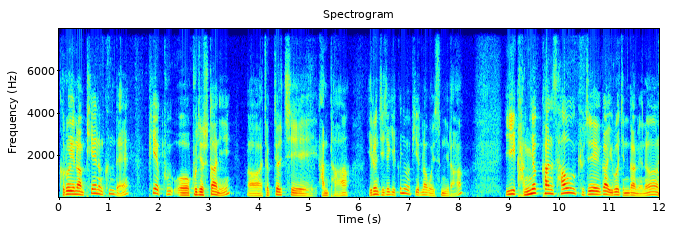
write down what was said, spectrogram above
그로 인한 피해는 큰데 피해 구, 어, 구제 수단이 어, 적절치 않다 이런 지적이 끊임없이 일어나고 있습니다. 이 강력한 사후 규제가 이루어진다면은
